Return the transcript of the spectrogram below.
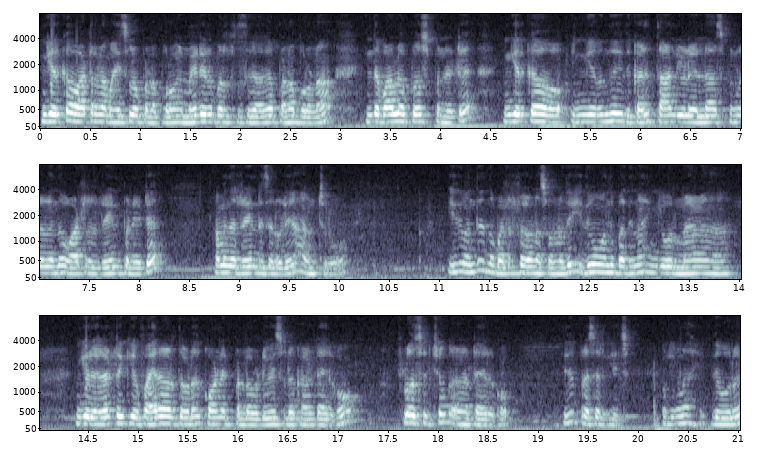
இங்கே இருக்க வாட்டர் நம்ம ஐசோலேட் பண்ண போகிறோம் மெட்டீரியல் பர்பஸ்க்காக பண்ண போகிறோம்னா இந்த வால்வை க்ளோஸ் பண்ணிவிட்டு இங்கே இருக்க இங்கேருந்து இது கழுத்து தாண்டி உள்ள எல்லா ஸ்ப்ரிங்லர்லேருந்து வாட்டர் ட்ரெயின் பண்ணிவிட்டு நம்ம இந்த ட்ரெயின் ரேசர் வழியாக அனுப்பிச்சிடுவோம். இது வந்து இந்த பட்டர்ஃப்ளை நான் சொன்னது. இதுவும் வந்து பார்த்திங்கன்னா இங்கே ஒரு மே இங்கே ஒரு எலக்ட்ரிக் ஃபயர் ஆரத்தோட கான்டெக்ட் பண்ணுற ஒரு டிவைஸோட கனெக்ட் ஆகிருக்கும் ஃப்ளோ சுவிட்சும் கனெக்ட் ஆகிருக்கும் இது ப்ரெஷர் கேஜ் ஓகேங்களா இது ஒரு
